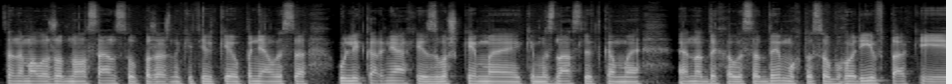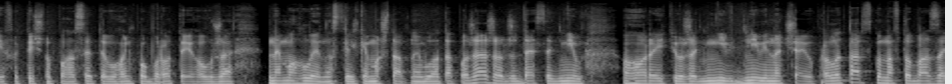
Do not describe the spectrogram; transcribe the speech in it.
це не мало жодного сенсу. Пожежники тільки опинялися у лікарнях із важкими якимись наслідками, е, надихалися диму, хтось обгорів, так і фактично погасити вогонь, побороти його вже не могли. Настільки масштабною була та пожежа. Отже, 10 днів горить уже днів, днів і ночей у пролетарську нафтобаза.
